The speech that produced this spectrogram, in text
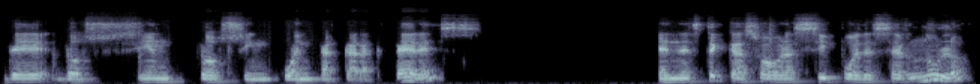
de 250 caracteres. En este caso ahora sí puede ser nulo.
